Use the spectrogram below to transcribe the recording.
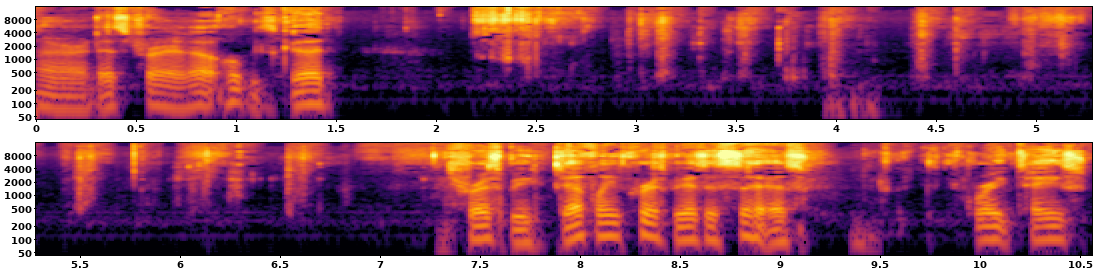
All right, let's try it out. Hope it's good. Crispy, definitely crispy as it says great taste.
